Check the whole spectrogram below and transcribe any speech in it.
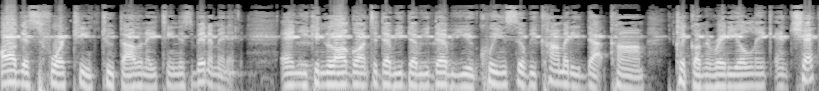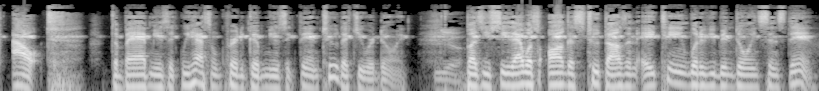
August 14th, 2018. It's been a minute. And you can log on to www.queensylviecomedy.com, click on the radio link and check out the bad music. We had some pretty good music then too that you were doing. Yeah. But you see, that was August 2018. What have you been doing since then?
